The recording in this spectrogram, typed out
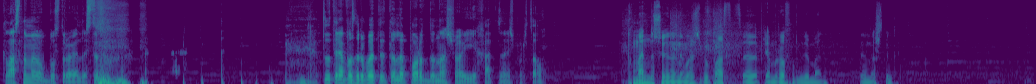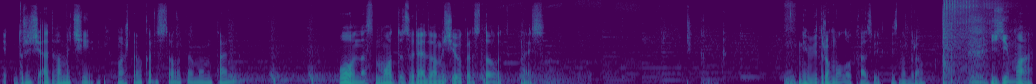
Класно ми обустроїлись тут. Тут треба зробити телепорт до нашого її хати, знаєш, портал. Командно, що вони не можуть попасти, це прям рофл для мене. Дивна штука. Е, До речі, а два мечі. Їх можна використовувати моментально? О, у нас мод дозволяє два мечі використовувати. Найс. Я відро молока звідкись набрав. Їма.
